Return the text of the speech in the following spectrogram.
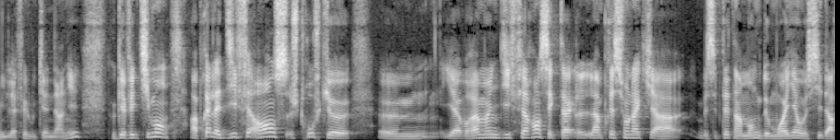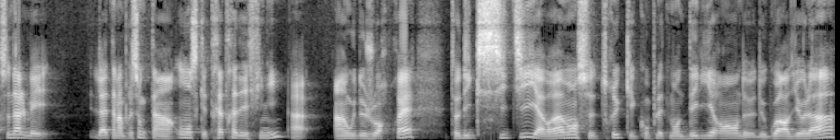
il l'a fait le week-end dernier. Donc effectivement, après la différence, je trouve que euh, il y a vraiment une différence, c'est que l'impression là qu'il y a c'est peut-être un manque de moyens aussi d'Arsenal, mais là, tu as l'impression que tu as un 11 qui est très très défini, un ou deux joueurs près. Tandis que City a vraiment ce truc qui est complètement délirant de, de Guardiola,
